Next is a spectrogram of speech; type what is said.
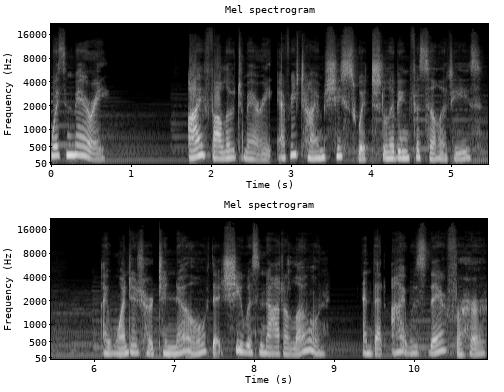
with Mary. I followed Mary every time she switched living facilities. I wanted her to know that she was not alone and that I was there for her.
